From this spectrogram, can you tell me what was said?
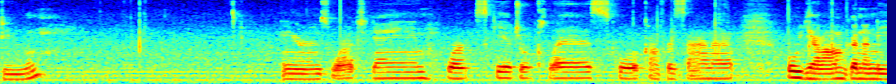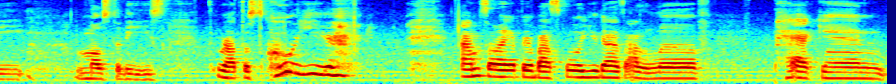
do. Aaron's watch game, work schedule, class, school conference sign up. Oh, y'all, I'm to need most of these throughout the school year. I'm so happy about school, you guys. I love packing,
